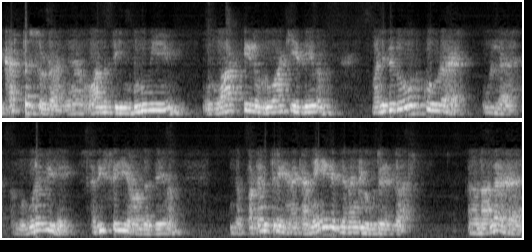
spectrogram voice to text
கர்த்தர் சொல்றாங்க. வானத்தையும் பூமியையும் ஒரு வார்த்தையில உருவாக்கிய தேவன் மனிதரோடு கூட உள்ள அந்த உறவிலே சரி செய்ய வந்த தேவன் இந்த பட்டணத்துல எனக்கு அநேக ஜனங்கள் உண்டு என்றார். அதனால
